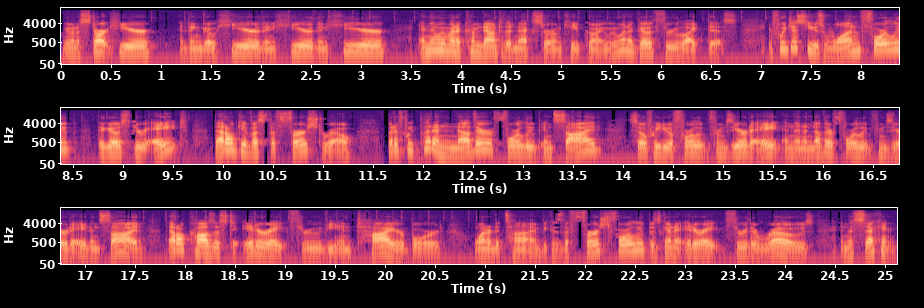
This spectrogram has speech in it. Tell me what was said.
we want to start here, and then go here, then here, then here, and then we want to come down to the next row and keep going. We want to go through like this. If we just use one for loop that goes through 8, that'll give us the first row. But if we put another for loop inside, so if we do a for loop from 0 to 8 and then another for loop from 0 to 8 inside, that'll cause us to iterate through the entire board one at a time because the first for loop is going to iterate through the rows and the second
